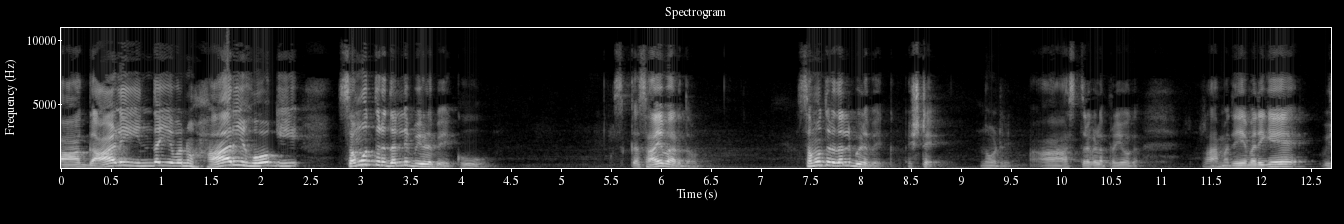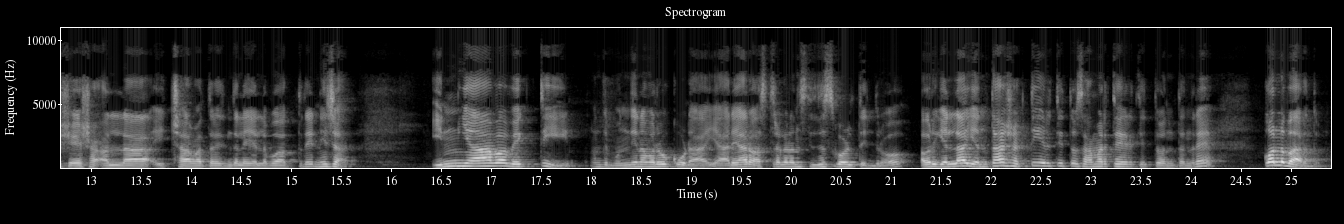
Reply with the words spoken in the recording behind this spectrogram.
ಆ ಗಾಳಿಯಿಂದ ಇವನು ಹಾರಿ ಹೋಗಿ ಸಮುದ್ರದಲ್ಲಿ ಬೀಳಬೇಕು. ಸಾಯಬಾರ್ದು ಸಮುದ್ರದಲ್ಲಿ ಬೀಳಬೇಕು, ಅಷ್ಟೇ. ನೋಡ್ರಿ, ಆ ಅಸ್ತ್ರಗಳ ಪ್ರಯೋಗ. ರಾಮದೇವರಿಗೆ ವಿಶೇಷ ಅಲ್ಲ ಇಚ್ಛಾ ಮಾತ್ರದಿಂದಲೇ ಎಲ್ಲವೂ ಆಗ್ತದೆ, ನಿಜ. ಇನ್ಯಾವ ವ್ಯಕ್ತಿ, ಅಂದ್ರೆ ಮುಂದಿನವರು ಕೂಡ ಯಾರ್ಯಾರು ಅಸ್ತ್ರಗಳನ್ನು ಸಿಧಿಸ್ಕೊಳ್ತಿದ್ರೋ ಅವರಿಗೆಲ್ಲ ಎಂಥ ಶಕ್ತಿ ಇರ್ತಿತ್ತು, ಸಾಮರ್ಥ್ಯ ಇರ್ತಿತ್ತು ಅಂತಂದ್ರೆ ಕೊಲ್ಲಬಾರದು.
